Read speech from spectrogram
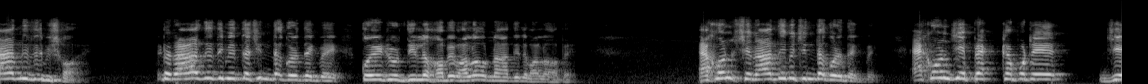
রাজনীতির বিষয়। এটা রাজনীতিবিদ্যা চিন্তা করে দেখবে করিডোর দিলে হবে ভালো, না দিলে ভালো হবে। এখন সে রাজনীতি চিন্তা করে দেখবে। এখন যে প্রেক্ষাপটে যে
